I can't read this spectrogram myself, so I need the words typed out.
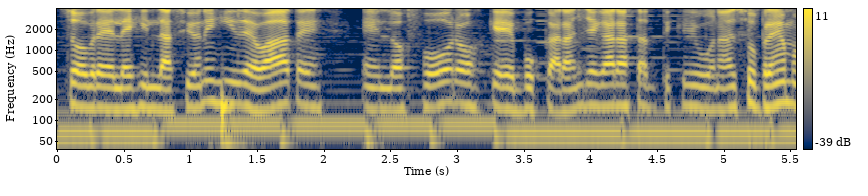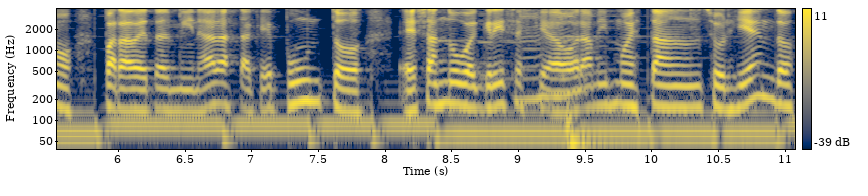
sobre legislaciones y debates en los foros que buscarán llegar hasta el Tribunal Supremo para determinar hasta qué punto esas nubes grises que ahora mismo están surgiendo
